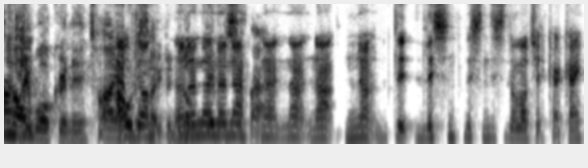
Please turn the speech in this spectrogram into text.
on, hold on. Skywalker in an entire Hold episode on. and No, not no, no, no, no, no, no, no, no. Li- Listen, listen, this is the logic, okay?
